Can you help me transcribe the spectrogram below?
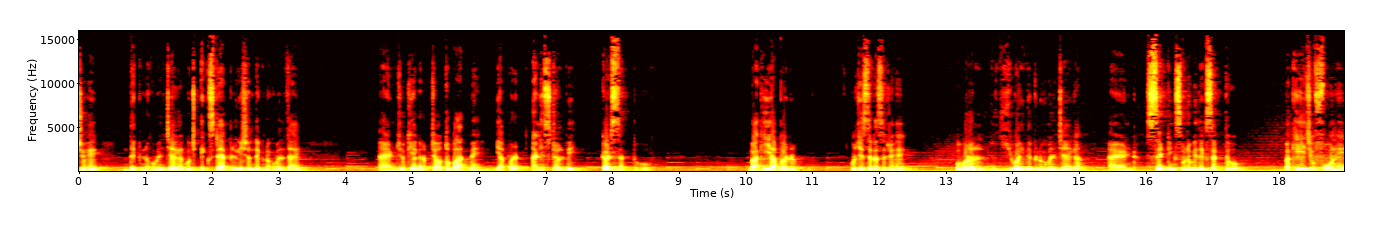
जो है देखने को मिल जाएगा। कुछ एक्स्ट्रा एप्लीकेशन देखने को मिलता है। एंड जो कि अगर आप चाहो तो बाद में यहाँ पर अनइंस्टॉल भी कर सकते हो। बाकी यहाँ पर कुछ इस तरह से जो है ओवरऑल यूआई देखने को मिल जाएगा एंड सेटिंग्स में भी देख सकते हो। बाकी ये जो फ़ोन है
